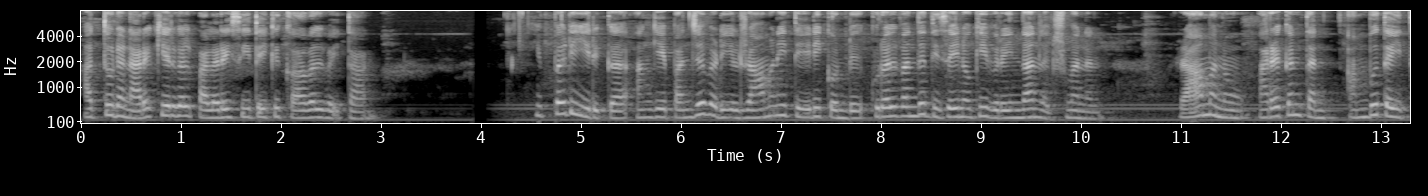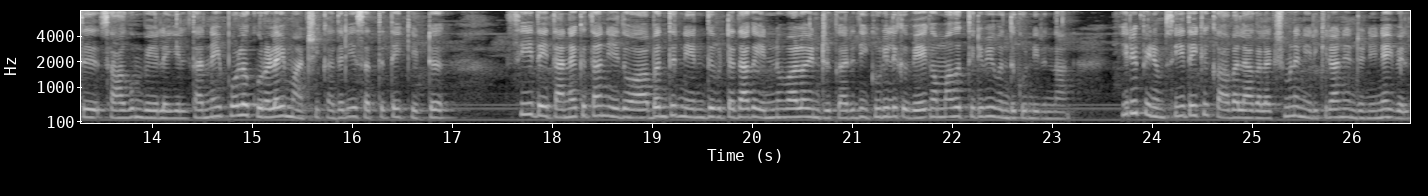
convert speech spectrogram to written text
அத்துடன் அரக்கியர்கள் பலரை சீதைக்கு காவல் வைத்தான். இப்படி இருக்க அங்கே பஞ்சவடியில் ராமனை தேடிக்கொண்டு குரல் வந்த திசை நோக்கி விரைந்தான் லக்ஷ்மணன். ராமனோ அரக்கன் தன் அம்பு தைத்து சாகும் வேளையில் தன்னைப் போல குரலை மாற்றி கதறிய சத்தத்தை கேட்டு சீதை தனக்குத்தான் ஏதோ ஆபத்து நேர்ந்து விட்டதாக எண்ணுவாளோ என்று கருதி குடிலுக்கு வேகமாக திரும்பி வந்து கொண்டிருந்தான். இருப்பினும் சீதைக்கு காவலாக லக்ஷ்மணன் இருக்கிறான் என்ற நினைவில்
